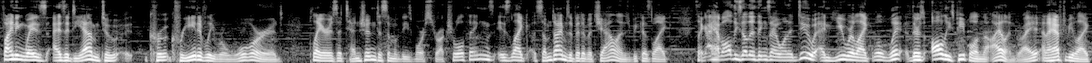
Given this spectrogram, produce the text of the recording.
finding ways as a DM to uh, cr- creatively reward players' attention to some of these more structural things is like sometimes a bit of a challenge because like it's like I have all these other things I want to do, and you were like, well, wait, there's all these people on the island, right? And I have to be like.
